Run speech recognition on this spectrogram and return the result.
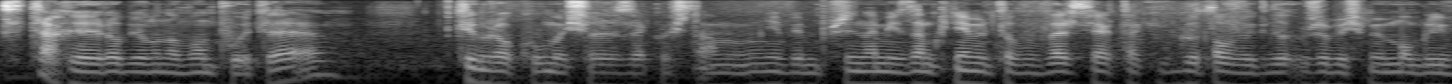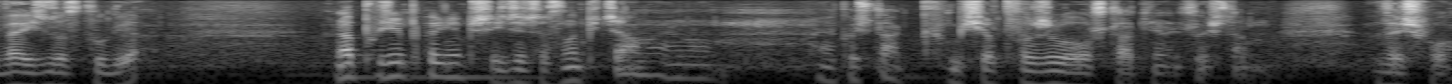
Strachy robią nową płytę. W tym roku myślę, że jakoś tam, nie wiem, przynajmniej zamkniemy to w wersjach takich gotowych, do, żebyśmy mogli wejść do studia. No a później pewnie przyjdzie czas na piżamę. No, jakoś tak mi się otworzyło ostatnio i coś tam wyszło.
